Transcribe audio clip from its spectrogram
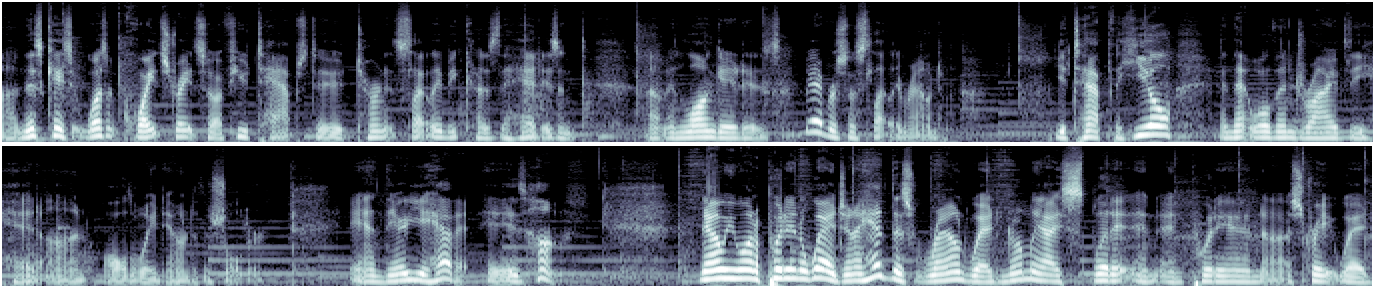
Uh, in this case, it wasn't quite straight, so a few taps to turn it slightly because the head isn't um, elongated, it is ever so slightly round. You tap the heel, and that will then drive the head on all the way down to the shoulder. And there you have it. It is hung. Now we want to put in a wedge, and I had this round wedge. Normally I split it and, and put in a straight wedge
